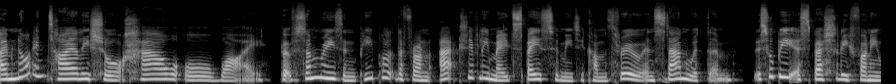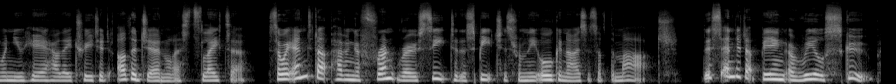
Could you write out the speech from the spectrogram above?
I'm not entirely sure how or why, but for some reason, people at the front actively made space for me to come through and stand with them. This will be especially funny when you hear how they treated other journalists later. So I ended up having a front row seat to the speeches from the organisers of the march. This ended up being a real scoop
